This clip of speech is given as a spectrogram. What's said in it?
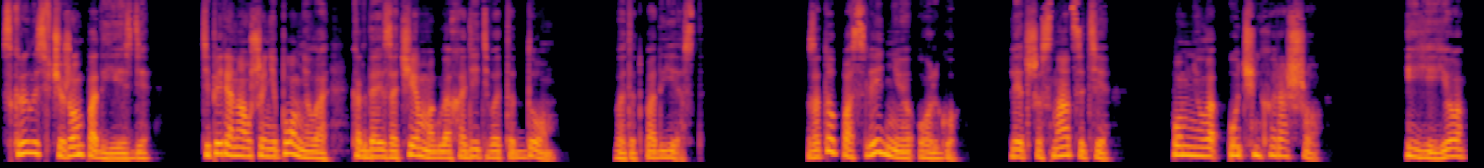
скрылась в чужом подъезде. Теперь она уже не помнила, когда и зачем могла ходить в этот дом, в этот подъезд. Зато последнюю Ольгу, лет шестнадцати, помнила очень хорошо. И ее,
